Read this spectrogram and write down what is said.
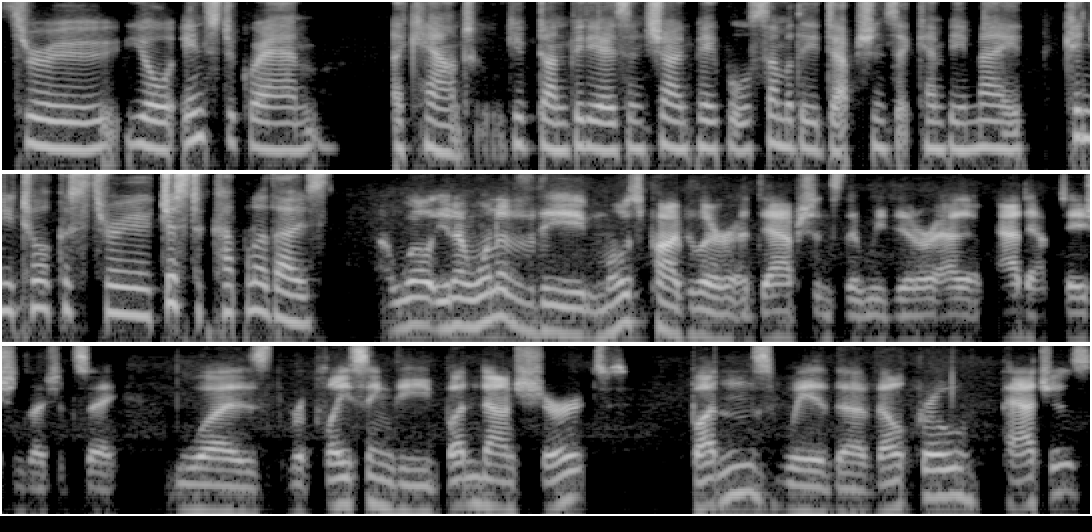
through your Instagram account. You've done videos and shown people some of the adaptations that can be made. Can you talk us through just a couple of those? Well, you know, one of the most popular adaptations that we did, or ad- adaptations, I should say, was replacing the button down shirt buttons with uh, Velcro patches.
